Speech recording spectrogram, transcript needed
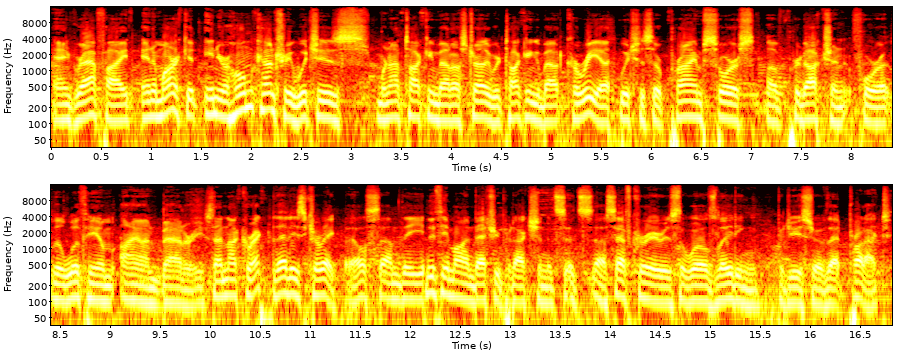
and graphite in a market in your home country, which is, we're not talking about Australia, we're talking about Korea, which is a prime source of production for the lithium ion battery. Is that not correct? That is correct. Ellis, um, the lithium ion battery production, it's, it's uh, South Korea is the world's leading producer of that product,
